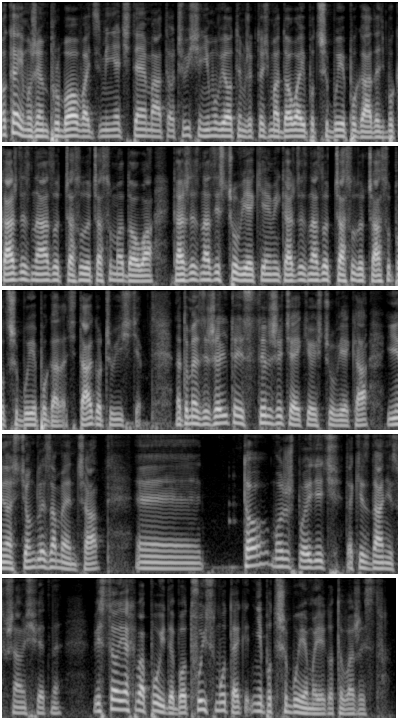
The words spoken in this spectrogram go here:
okej, okay, możemy próbować, zmieniać temat. Oczywiście nie mówię o tym, że ktoś ma doła i potrzebuje pogadać, bo każdy z nas od czasu do czasu ma doła, każdy z nas jest człowiekiem i każdy z nas od czasu do czasu potrzebuje pogadać. Tak, oczywiście. Natomiast jeżeli to jest styl życia jakiegoś człowieka i nas ciągle zamęcza, e, to możesz powiedzieć takie zdanie, słyszałem świetne. Wiesz co, ja chyba pójdę, bo twój smutek nie potrzebuje mojego towarzystwa.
